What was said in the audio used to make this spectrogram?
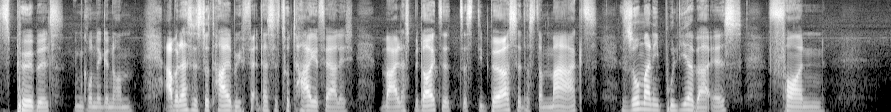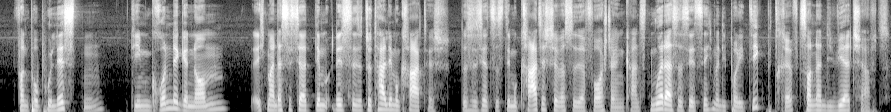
des Pöbels im Grunde genommen. Aber das ist total, das ist total gefährlich, weil das bedeutet, dass die Börse, dass der Markt so manipulierbar ist von, von Populisten, die im Grunde genommen ich meine, das ist ja das ist ja total demokratisch. Das ist jetzt das Demokratische, was du dir vorstellen kannst. Nur, dass es jetzt nicht mehr die Politik betrifft, sondern die Wirtschaft.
